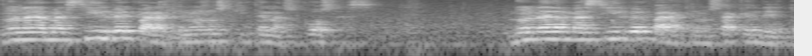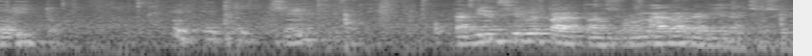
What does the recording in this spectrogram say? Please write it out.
No nada más sirve para que no nos quiten las cosas. No nada más sirve para que nos saquen del torito. ¿Sí? También sirve para transformar la realidad social.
